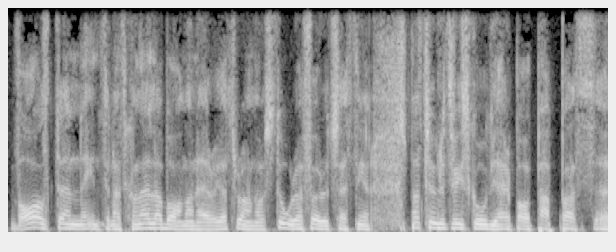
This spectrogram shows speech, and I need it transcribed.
valt den internationella banan här och jag tror han har stora förutsättningar. Naturligtvis god hjälp av pappas eh,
